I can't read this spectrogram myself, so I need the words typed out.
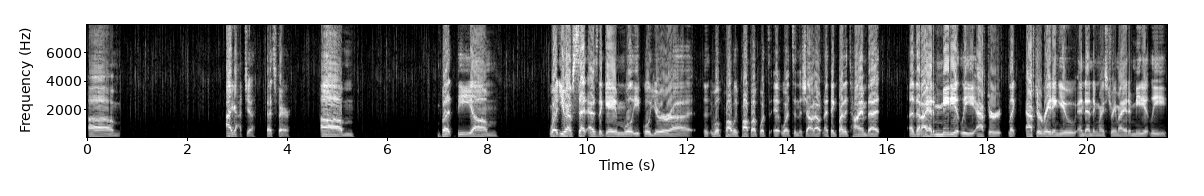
Um. I gotcha. That's fair. Um. But the um what you have set as the game will equal your uh will probably pop up what's it what's in the shout out. And i think by the time that uh, that i had immediately after like after raiding you and ending my stream i had immediately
